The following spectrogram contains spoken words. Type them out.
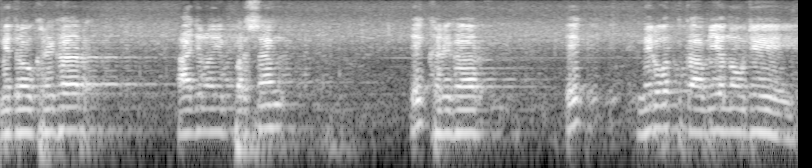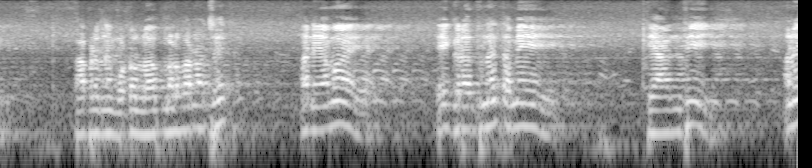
મિત્રો, ખરેખર આજનો એક પ્રસંગ, એક ખરેખર એક નિરોધ કાવ્યનો જે આપણને મોટો લાભ મળવાનો છે. અને એમાંય એ ગ્રંથને તમે ધ્યાનથી અને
